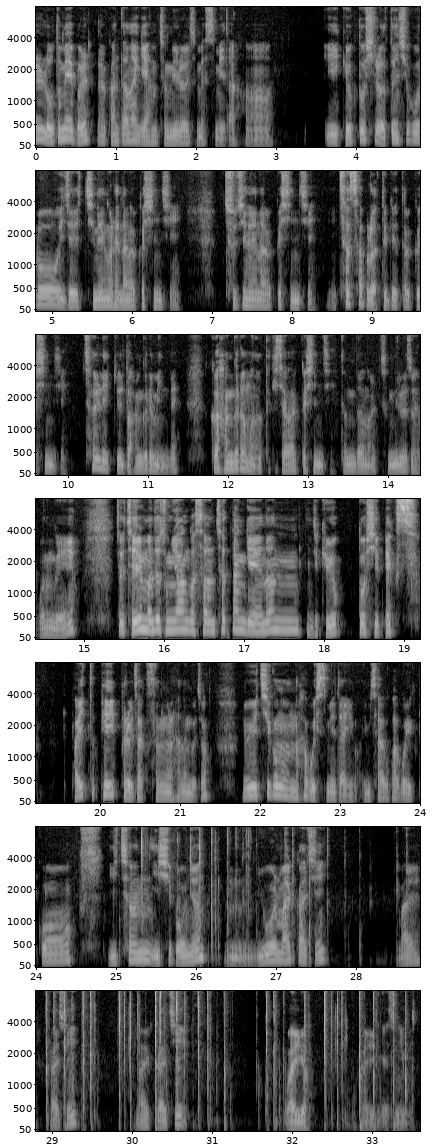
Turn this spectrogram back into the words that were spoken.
로드맵을 간단하게 한번 정리를 좀 했습니다. 어, 이 교육도시를 어떤 식으로 이제 진행을 해 나갈 것인지, 추진해 나갈 것인지, 첫 삽을 어떻게 떨 것인지, 천리길도 한 걸음인데 그한 걸음은 어떻게 시작할 것인지 등등을 정리를 좀 해보는 거예요. 자, 제일 먼저 중요한 것은 첫 단계는 이제 교육도시 백스 화이트 페이퍼를 작성을 하는 거죠. 여기 지금은 하고 있습니다. 이거 임시 작업하고 있고 2025년 6월 말까지 말까지 말까지 완료 할 예정입니다.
